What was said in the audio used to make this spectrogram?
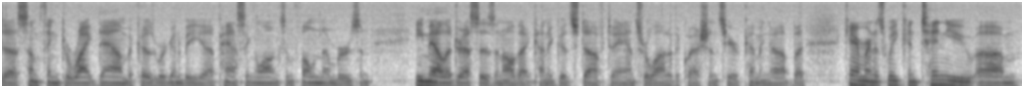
uh, something to write down because we're going to be uh, passing along some phone numbers and email addresses and all that kind of good stuff to answer a lot of the questions here coming up. But Cameron, as we continue um,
